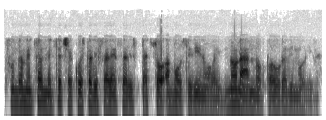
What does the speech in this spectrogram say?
fondamentalmente c'è questa differenza rispetto a molti di noi, non hanno paura di morire.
